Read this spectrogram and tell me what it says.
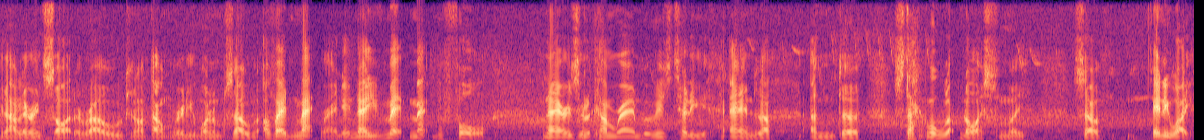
you know, they're inside the road and I don't really want them. So I've had Matt round here. Now you've met Matt before. Now he's going to come round with his telehandler and uh, stack them all up nice for me. So anyway,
